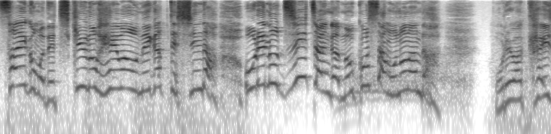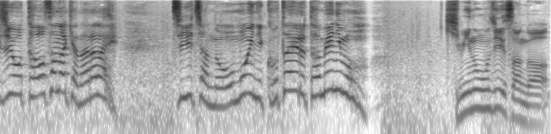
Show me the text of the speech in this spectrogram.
最後まで地球の平和を願って死んだ。俺のじいちゃんが残したものなんだ。俺は怪獣を倒さなきゃならない。じいちゃんの思いに応えるためにも。君のおじいさんが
